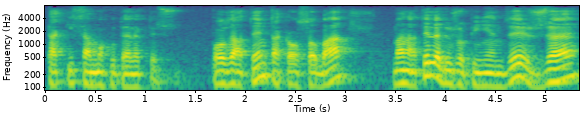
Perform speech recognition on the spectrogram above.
taki samochód elektryczny. Poza tym taka osoba ma na tyle dużo pieniędzy, że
